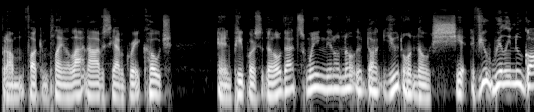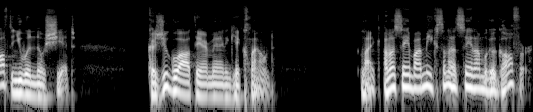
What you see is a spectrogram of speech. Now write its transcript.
but I'm fucking playing a lot. And I obviously have a great coach. And people are saying, oh, that swing, they don't know. The dog, you don't know shit. If you really knew golf, then you wouldn't know shit. Because you go out there, man, and get clowned. Like, I'm not saying by me, because I'm not saying I'm a good golfer.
